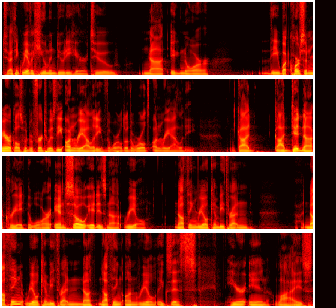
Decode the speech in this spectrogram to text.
to I think we have a human duty here to not ignore the what Course in Miracles would refer to as the unreality of the world or the world's unreality. God God did not create the war, and so it is not real. Nothing real can be threatened. Nothing real can be threatened. No, nothing unreal exists. Herein lies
